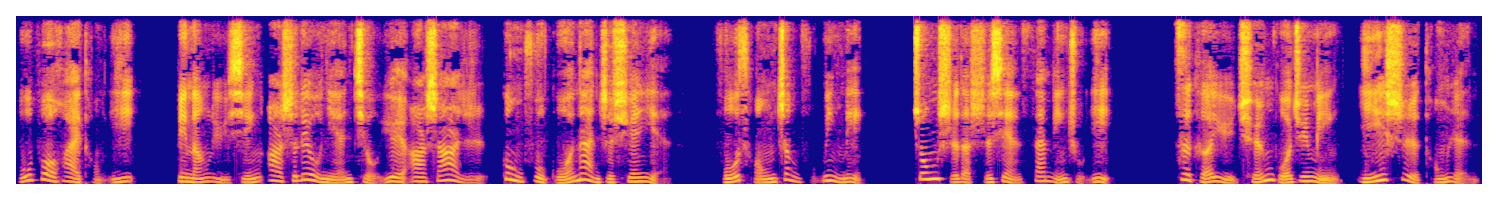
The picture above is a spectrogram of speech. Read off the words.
不破坏统一。”并能履行二十六年九月二十二日共赴国难之宣言，服从政府命令，忠实地实现三民主义，自可与全国军民一视同仁。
